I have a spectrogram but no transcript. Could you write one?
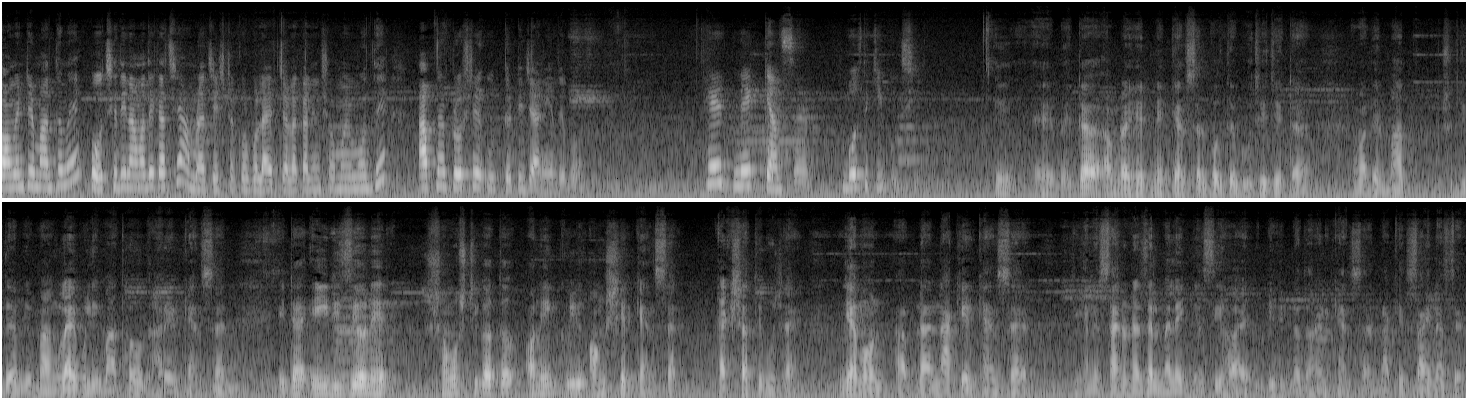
কমেন্টের মাধ্যমে পৌঁছে দিন আমাদের কাছে। আমরা চেষ্টা করব লাইভ চলাকালীন সময়ের মধ্যে আপনার প্রশ্নের উত্তরটি জানিয়ে দেব। হেড নেক ক্যান্সার বলতে কি বুঝি? এটা আমরা হেডনেক ক্যান্সার বলতে বুঝি যেটা আমাদের মাথ যদি আমি বাংলায় বলি মাথা ও ঘাড়ের ক্যান্সার, এটা এই রিজিয়নের সমষ্টিগত অনেকগুলি অংশের ক্যান্সার একসাথে বোঝায়। যেমন আপনার নাকের ক্যান্সার, যেখানে সাইনোনাজাল ম্যালিগনেন্সি হয়, বিভিন্ন ধরনের ক্যান্সার। নাকের সাইনাসের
